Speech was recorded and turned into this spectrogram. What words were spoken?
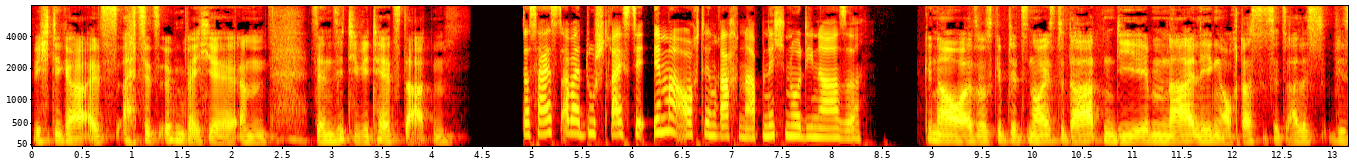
wichtiger als als jetzt irgendwelche ähm, Sensitivitätsdaten. Das heißt aber, du streichst dir immer auch den Rachen ab, nicht nur die Nase. Genau, also es gibt jetzt neueste Daten, die eben nahelegen, auch das ist jetzt alles, wir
